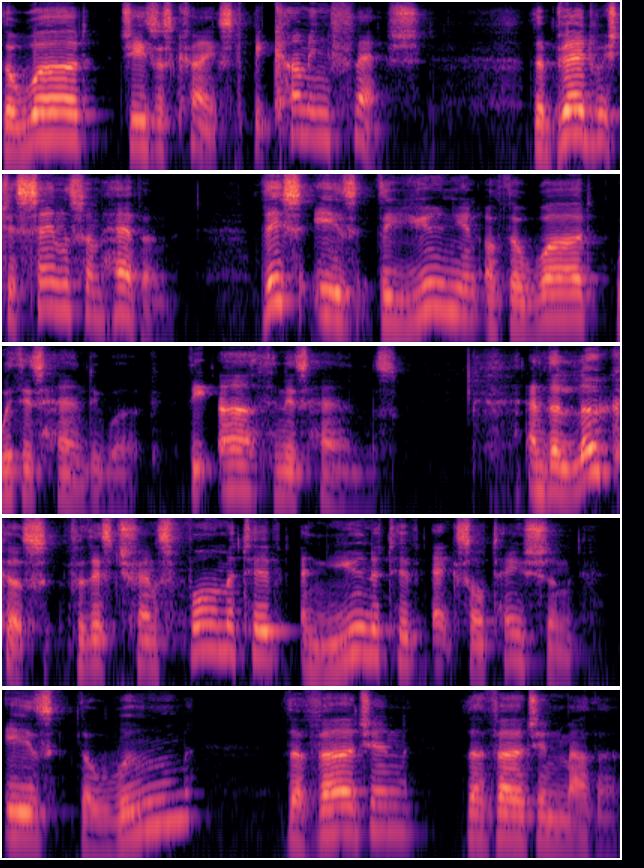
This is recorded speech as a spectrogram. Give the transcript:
the Word, Jesus Christ, becoming flesh, the bread which descends from heaven. This is the union of the Word with his handiwork, the earth in his hands. And the locus for this transformative and unitive exaltation is the womb, the Virgin, the Virgin Mother,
